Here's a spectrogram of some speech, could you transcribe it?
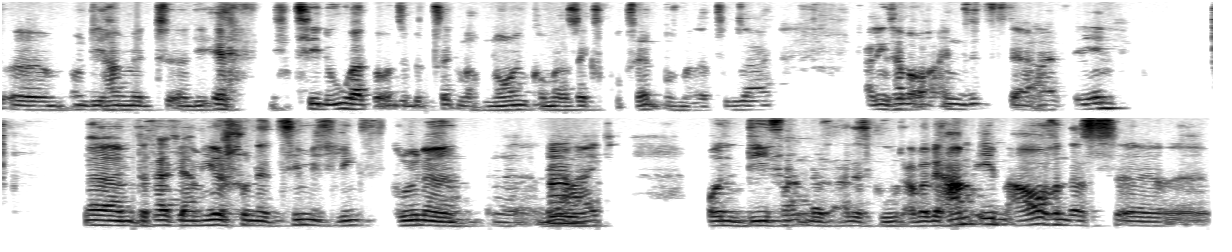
Ähm, und die haben mit, äh, die, die CDU hat bei uns im Bezirk noch 9,6 Prozent, muss man dazu sagen. Allerdings haben wir auch einen Sitz der AfD. Ähm, das heißt, wir haben hier schon eine ziemlich linksgrüne äh, Mehrheit. Und die fanden das alles gut. Aber wir haben eben auch, und das äh,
